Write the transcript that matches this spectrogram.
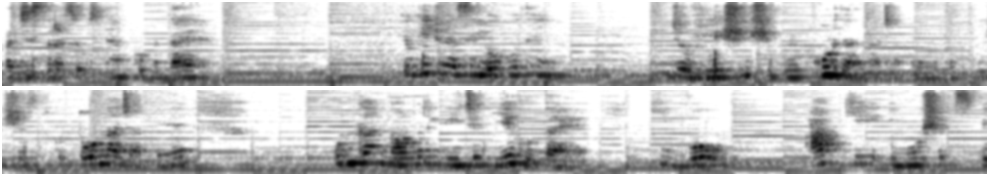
पर जिस तरह से उसने आपको बताया है, क्योंकि जो ऐसे लोग होते हैं जो रिलेशनशिप में कूड़ डालना चाहते हैं रिलेशनशिप को तोड़ना चाहते हैं, उनका नॉर्मली नेचर ये होता है कि वो आपके इमोशंस पे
